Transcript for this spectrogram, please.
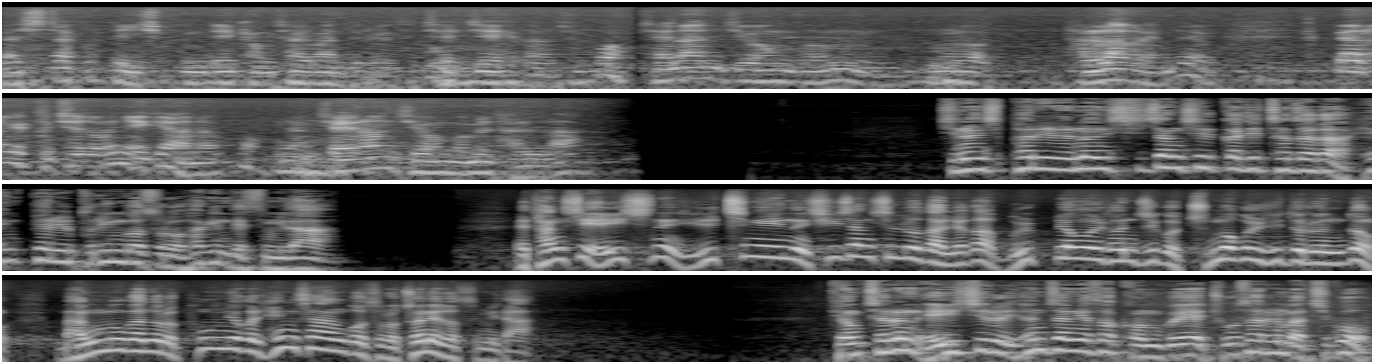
그러니까 시작부터 20분 뒤에 경찰관들이 제지해가지고 재난지원금을 달라 그랬는데 특별하게 구체적으로 얘기 안 하고 그냥 재난지원금을 달라. 지난 18일에는 시장실까지 찾아가 행패를 부린 것으로 확인됐습니다. 당시 A씨는 1층에 있는 시장실로 달려가 물병을 던지고 주먹을 휘두르는 등 막무가내로 폭력을 행사한 것으로 전해졌습니다. 경찰은 A씨를 현장에서 검거해 조사를 마치고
